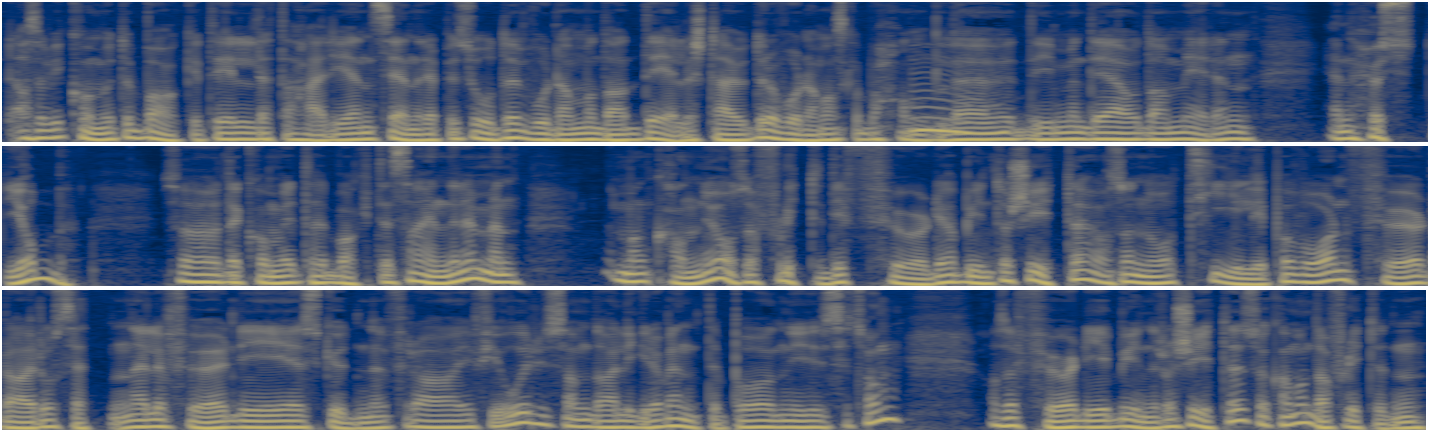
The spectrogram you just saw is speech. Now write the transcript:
altså vi kommer tilbake til dette her i en senere episode, hvordan man da deler stauder og hvordan man skal behandle mm. de. Men det er jo da mer en, en høstjobb, så det kommer vi tilbake til seinere. Men man kan jo også flytte de før de har begynt å skyte, altså nå tidlig på våren, før da rosetten eller før de skuddene fra i fjor som da ligger og venter på ny sesong. Altså før de begynner å skyte, så kan man da flytte den.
